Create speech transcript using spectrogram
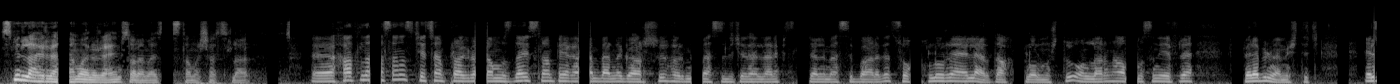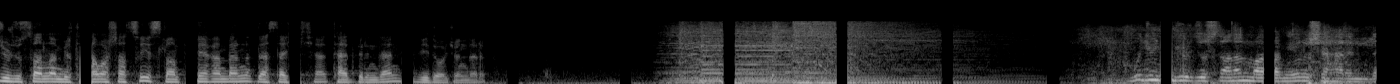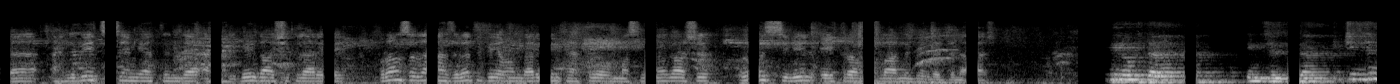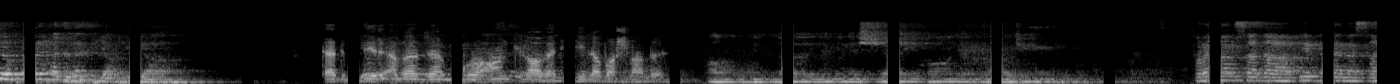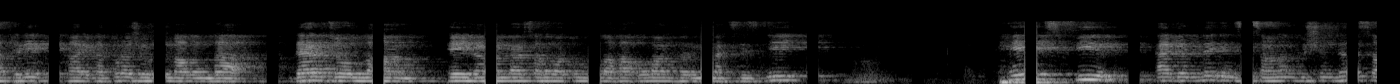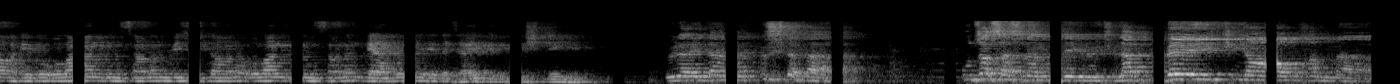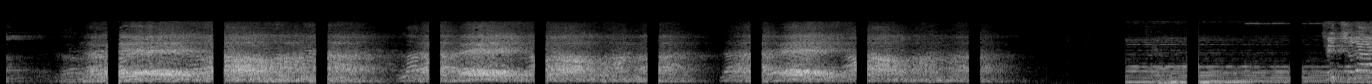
Bismillahirrahmanirrahim, salam əziz tamaşaçılar. E, xatırlasanız, keçən proqramımızda İslam Peyğəmbərinə qarşı hörmətsizlik edənlərin pislənilməsi barədə çoxlu rəylər daxil olmuşdu. Onların hamısını efirə verə bilməmişdik. El Gürcüstandan bir tamaşaçı İslam Peyğəmbərinə dəstək tədbirindən video göndərib. Bugün Gürcüstanın Marniyolu şəhərində Əhl-Beyt cəmiyyətində Əhl-Beyt aşiqləri Fransada Həzrəti Peyğəmbərin təhqir olunmasına qarşı öz sivil etirazlarını bildirdilər. Bir nöqtə İncildən, ikinci nöqtə Həzrət Yahya. Tədbir əvvəlcə Quran tilavəti ilə başladı. Fransada bir dənə satirik karikatura jurnalında dərc olunan Peyğəmbər salavatıllaha olan hörmətsizlik heç bir əqilli insanın düşüncə sahibi olan insanın, vicdanı olan insanın qəbul edəcəyi bir iş deyil. Ürəkdən üç dəfə uca səslə deyirik, Ləbbeyk ya Muhammed. Mitchell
